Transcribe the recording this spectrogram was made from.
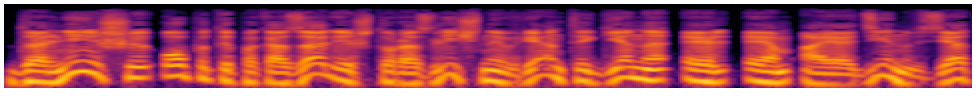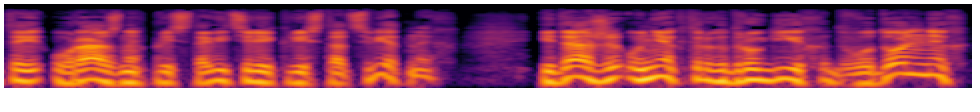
Дальнейшие опыты показали, что различные варианты гена LMI1, взятые у разных представителей крестоцветных и даже у некоторых других двудольных,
